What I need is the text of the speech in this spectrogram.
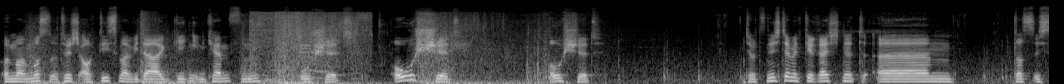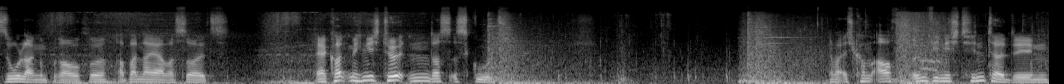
Und man muss natürlich auch diesmal wieder gegen ihn kämpfen. Oh shit. Oh shit. Oh shit. Ich habe jetzt nicht damit gerechnet, ähm, dass ich so lange brauche. Aber naja, was soll's. Er konnte mich nicht töten, das ist gut. Aber ich komme auch irgendwie nicht hinter den.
